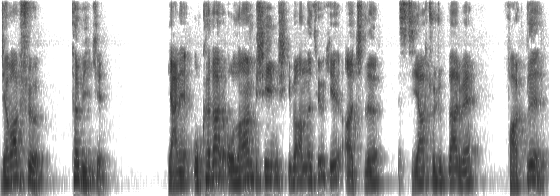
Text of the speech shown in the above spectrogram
Cevap şu. Tabii ki. Yani o kadar olağan bir şeymiş gibi anlatıyor ki açlığı siyah çocuklar ve farklı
